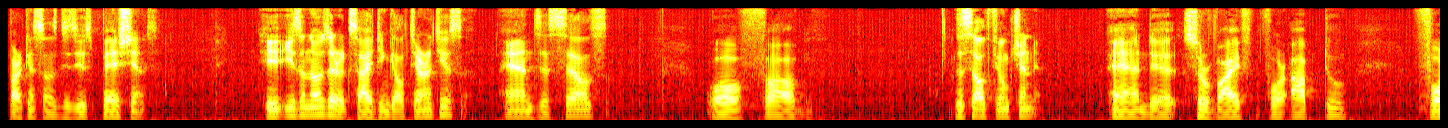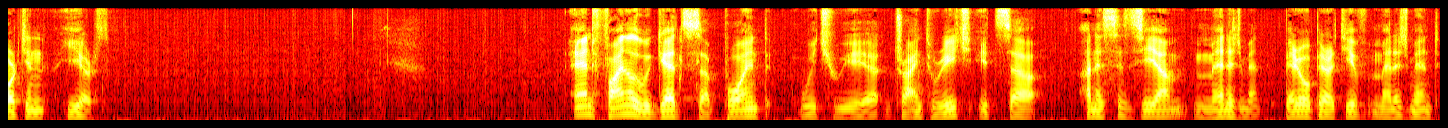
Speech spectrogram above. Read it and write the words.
Parkinson's disease patients. It is another exciting alternatives, and the cells of uh, the cell function and uh, survive for up to 14 years. And finally we get a point which we are trying to reach. It's uh, anesthesia management perioperative management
